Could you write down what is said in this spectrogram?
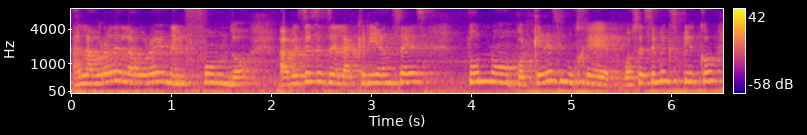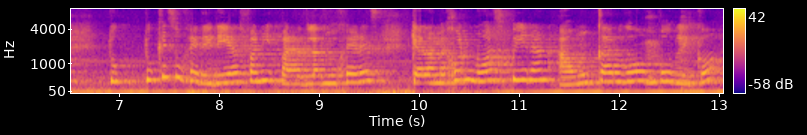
a la hora de la hora en el fondo, a veces desde la crianza es tú no, porque eres mujer. O sea, ¿se me explico? ¿Tú, tú qué sugerirías, Fanny, para las mujeres que a lo mejor no aspiran a un cargo público,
